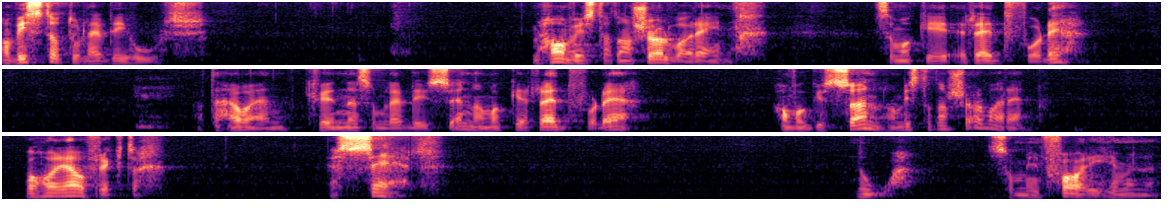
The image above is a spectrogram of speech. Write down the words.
Han visste at hun levde i hor. Men han visste at han sjøl var rein, så han var ikke redd for det. At dette var en kvinne som levde i synd. Han var ikke redd for det. Han var Guds sønn. Han visste at han sjøl var rein. Hva har jeg å frykte? Jeg ser noe som min far i himmelen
